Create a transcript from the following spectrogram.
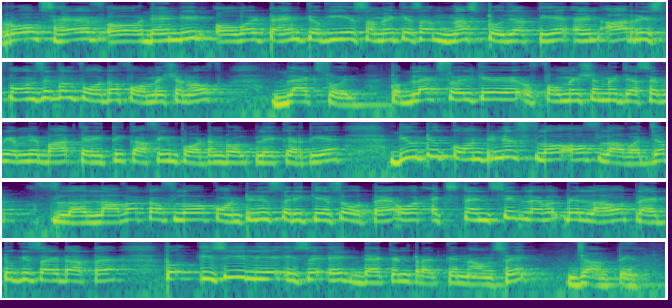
rocks have denuded over time क्योंकि ये समय के साथ नष्ट हो जाती है and are responsible for the formation of black soil तो ब्लैक सोइल के फॉर्मेशन में जैसे भी हमने बात करी थी, काफ़ी इंपॉर्टेंट रोल प्ले करती है। Due to continuous flow of lava जब लावा का फ्लो कॉन्टिन्यूस तरीके से होता है और एक्सटेंसिव लेवल पे लावा प्लेटू की साइड आता है तो इसीलिए इसे एक डेकन ट्रैप के नाम से जानते हैं।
